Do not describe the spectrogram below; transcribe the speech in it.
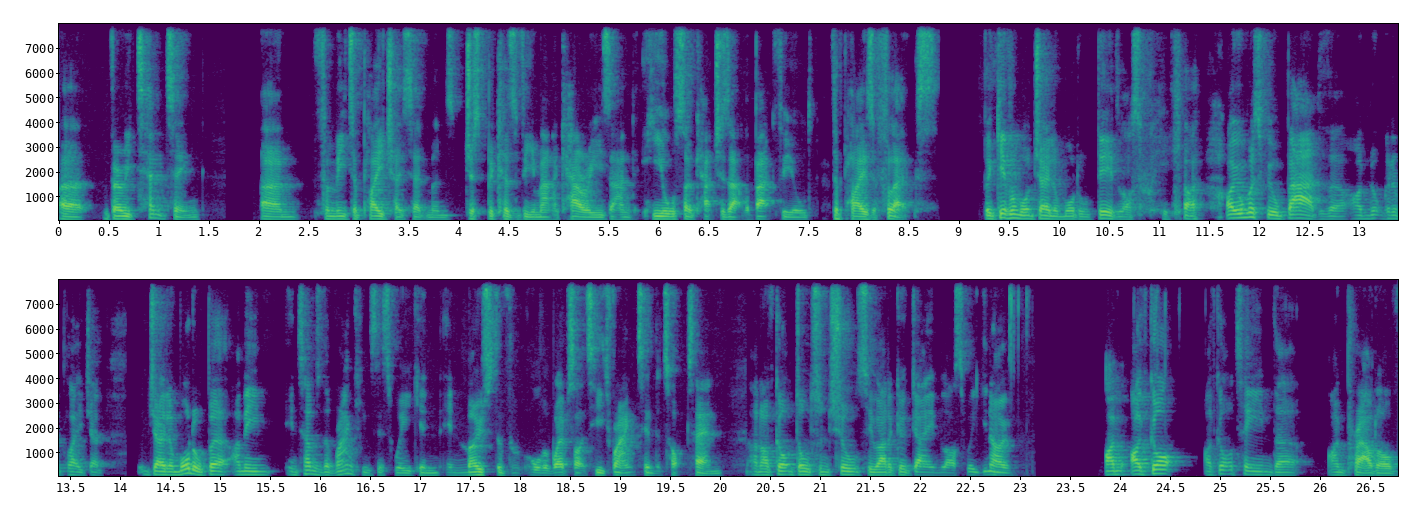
Uh, very tempting um, for me to play Chase Edmonds just because of the amount of carries, and he also catches out the backfield to play as a flex. But given what Jaylen Waddle did last week, I, I almost feel bad that I'm not going to play Jaylen. Waddle. But I mean, in terms of the rankings this week, in, in most of all the websites, he's ranked in the top 10. And I've got Dalton Schultz, who had a good game last week. You know, I'm, I've got I've got a team that I'm proud of,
